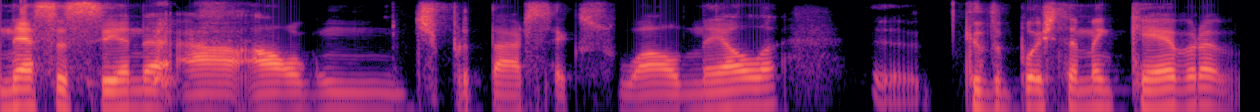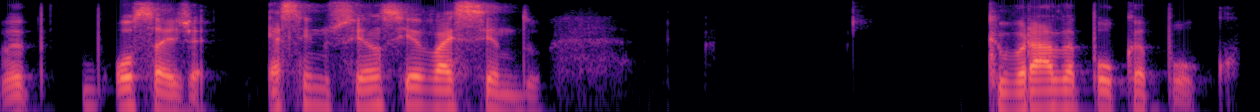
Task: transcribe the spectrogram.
nessa cena há, há algum despertar sexual nela uh, que depois também quebra, uh, ou seja, essa inocência vai sendo quebrada pouco a pouco.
